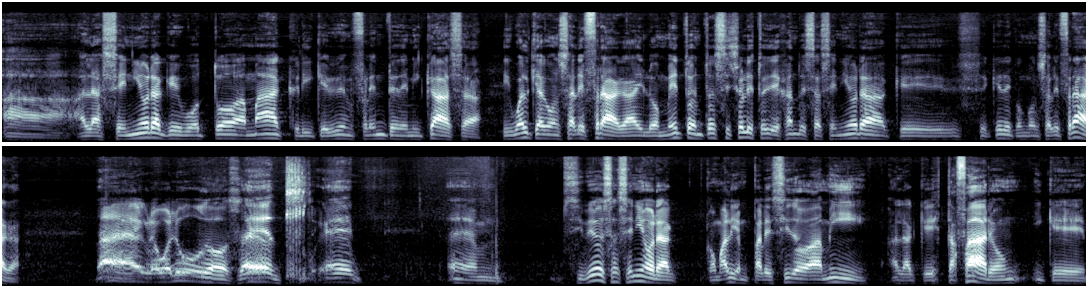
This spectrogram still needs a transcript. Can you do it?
a, la señora que votó a Macri, que vive enfrente de mi casa, igual que a González Fraga, y los meto, entonces yo le estoy dejando a esa señora que se quede con González Fraga. ¡Ay, los boludos! Si veo a esa señora como alguien parecido a mí, a la que estafaron y que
